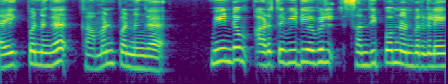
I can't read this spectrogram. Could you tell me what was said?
லைக் பண்ணுங்கள் கமெண்ட் பண்ணுங்கள் மீண்டும் அடுத்த வீடியோவில் சந்திப்போம் நண்பர்களே.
